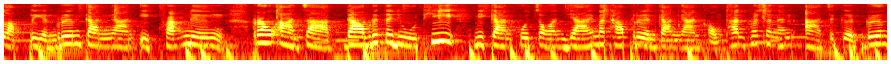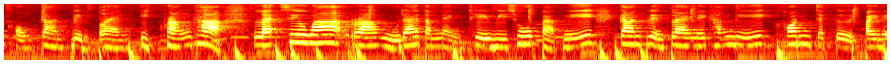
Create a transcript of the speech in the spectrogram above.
ปรับเปลี่ยนเรื่องการงานอีกครั้งหนึ่ง เราอ่านจากดาวฤตยูที่มีการโคจรย้ายมาทับเรือนการงานของท่าน เพราะฉะนั้นอาจจะเกิดเรื่องของการเปลี่ยนแปลงอีกครั้งค่ะ และเชื่อว่าราหูได้ตำแหน่งเทวีโชคแบบนี้ การเปลี่ยนแปลงในครั้งนี้ค่อนจะเกิดไปใน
